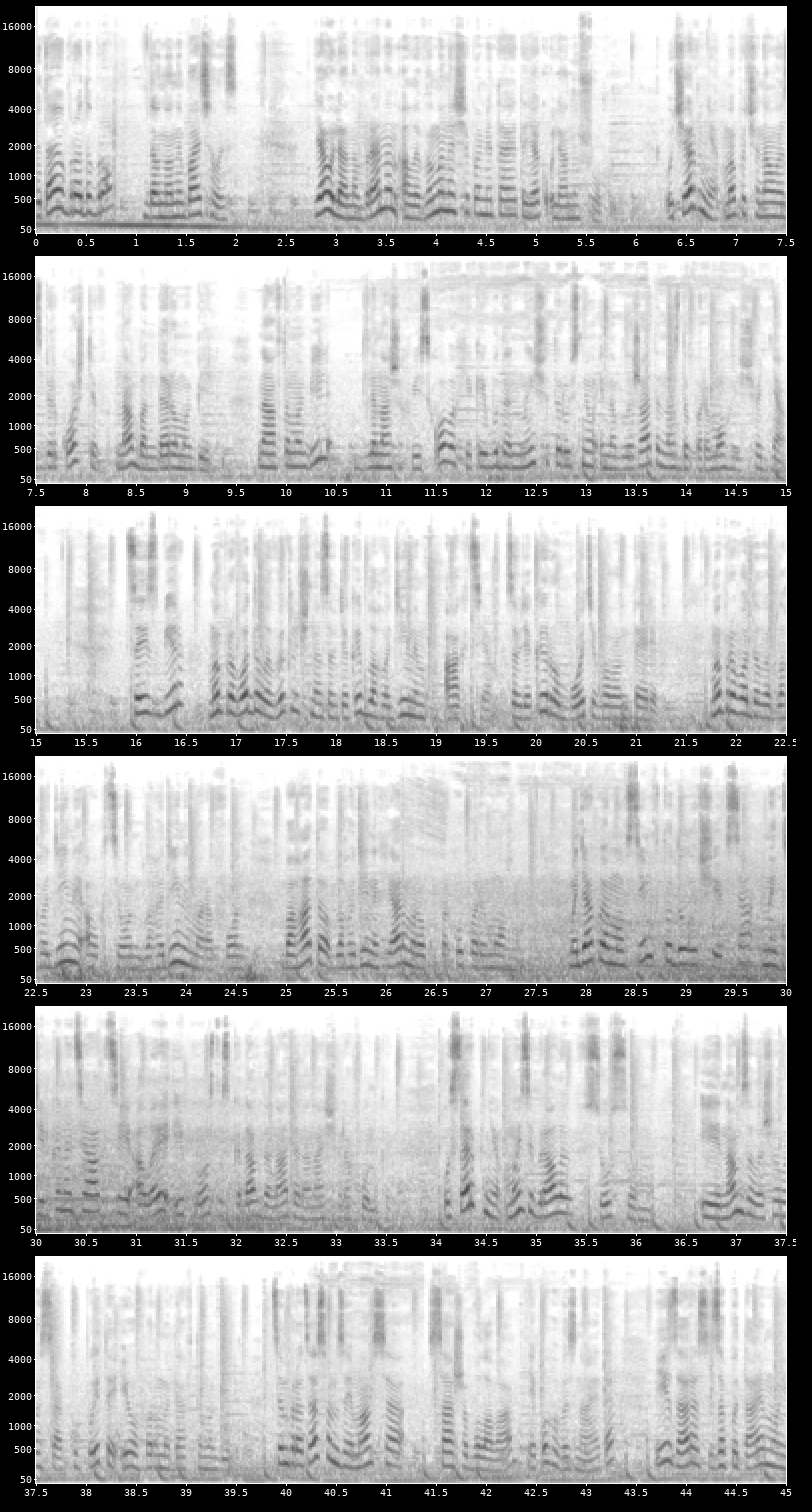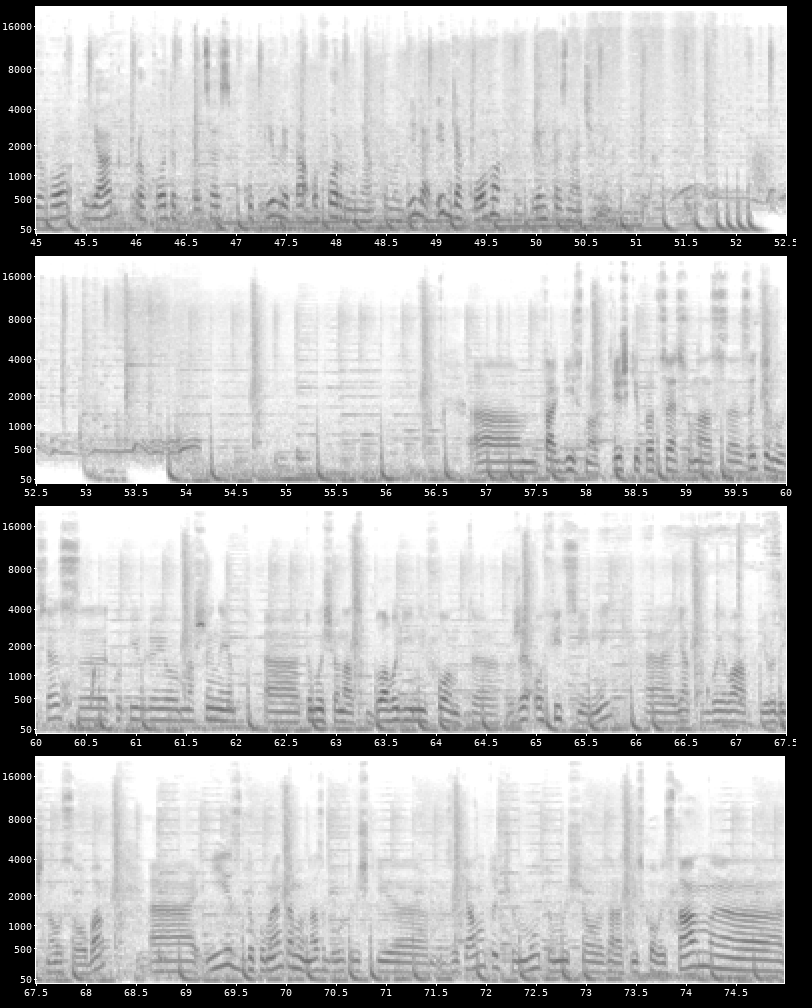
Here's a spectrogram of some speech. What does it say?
Вітаю, бро добро! Давно не бачились. Я Уляна Бреннан, але ви мене ще пам'ятаєте як Уляну Шух. У червні ми починали збір коштів на Бандеромобіль, на автомобіль для наших військових, який буде нищити русню і наближати нас до перемоги щодня. Цей збір ми проводили виключно завдяки благодійним акціям, завдяки роботі волонтерів. Ми проводили благодійний аукціон, благодійний марафон, багато благодійних ярмарок в парку перемоги. Ми дякуємо всім, хто долучився не тільки на ці акції, але і просто скидав донати на наші рахунки. У серпні ми зібрали всю суму, і нам залишилося купити і оформити автомобіль. Цим процесом займався Саша Булава, якого ви знаєте, і зараз запитаємо його, як проходив процес купівлі та оформлення автомобіля і для кого він призначений. Так, дійсно, трішки процес у нас е, затягнувся з е, купівлею машини, е, тому що у нас благодійний фонд вже офіційний, як бойова юридична особа. І з документами у нас було трішки затягнуто. Чому? Тому що зараз військовий стан,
